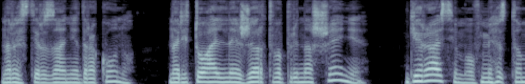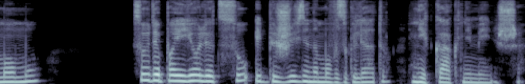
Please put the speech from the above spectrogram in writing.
На растерзание дракону? На ритуальное жертвоприношение? Герасиму вместо Муму? Судя по ее лицу и безжизненному взгляду, никак не меньше.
